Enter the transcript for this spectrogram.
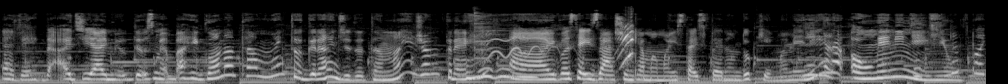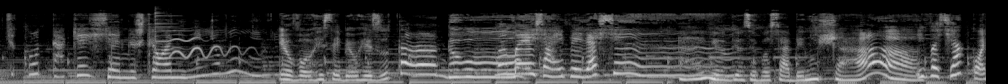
É verdade. Ai, meu Deus, minha barrigona tá muito grande do tamanho de um trem. Ai, vocês acham que a mamãe está esperando o quê? Uma menina ou um menininho? Não pode contar que as gêmeos têm uma menina e um menino. Eu vou receber o resultado. Mamãe, essa revelação. Ai, meu Deus, eu vou saber no chá. E você agora?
